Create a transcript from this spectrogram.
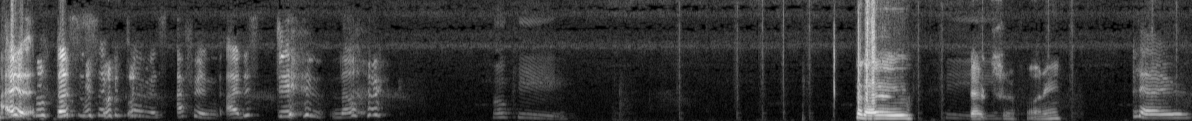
I, that's the second time it's happened. I just didn't know. Okay. Hello. That's so funny. Hello.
